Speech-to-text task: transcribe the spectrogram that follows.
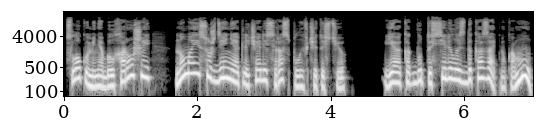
Слог у меня был хороший, но мои суждения отличались расплывчатостью. Я как будто селилась доказать, ну кому,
